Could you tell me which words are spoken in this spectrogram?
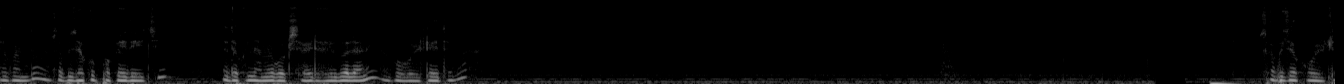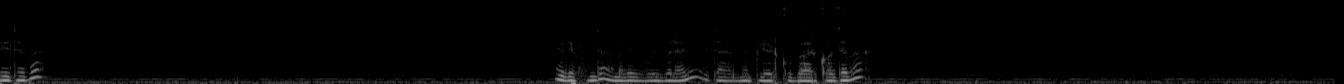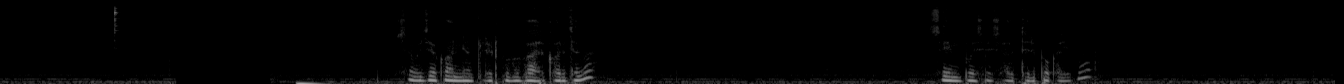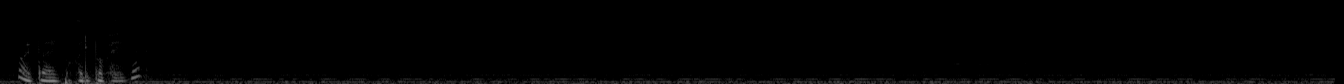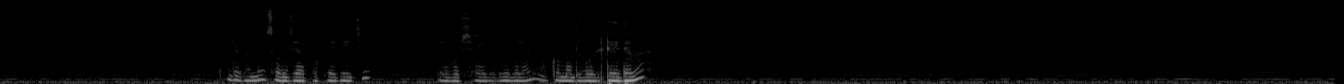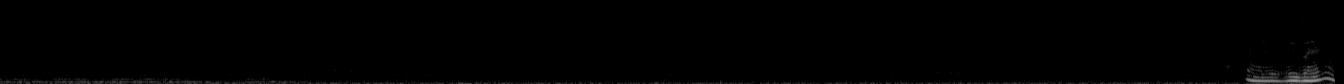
देखो सब जाक पकईदी देखते आम गोटे सैड हो गला ओल्टई दे सब जाक ओल्टई दे देखता आम गला प्लेट को बाहर करदे ସବୁଯାକ ଅନ୍ୟ ପ୍ଲେଟ୍କୁ ବ୍ୟବହାର କରିଦେବା ସେମ୍ ପ୍ରୋସେସ୍ ଆଉ ଥରେ ପକାଇବା ଅଳ୍ପ ଅଳ୍ପ କରି ପକାଇବା ଦେଖନ୍ତୁ ସବୁ ଯାହା ପକାଇ ଦେଇଛି ଏ ଗୋଟେ ସାଇଡ଼୍ ହୋଇଗଲାଣି ଆକୁ ମଧ୍ୟ ଓଲଟେଇ ଦେବା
